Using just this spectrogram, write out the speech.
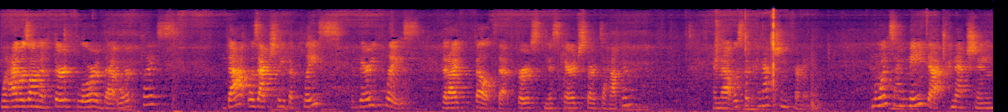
when I was on the third floor of that workplace, that was actually the place, the very place that I felt that first miscarriage start to happen. And that was the connection for me. And once I made that connection,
